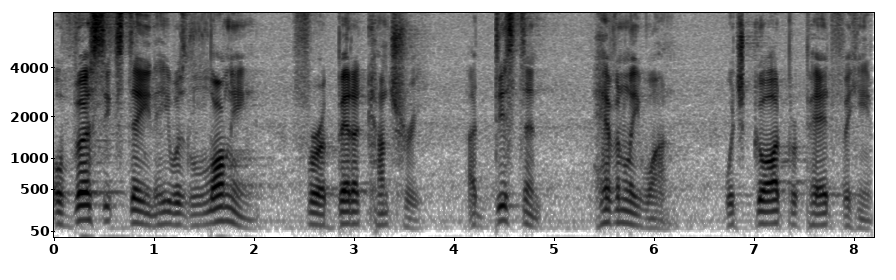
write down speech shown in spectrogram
Or verse 16, he was longing for a better country, a distant heavenly one, which God prepared for him.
